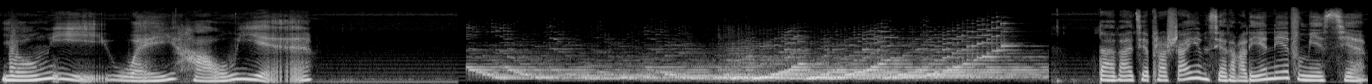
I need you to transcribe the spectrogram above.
永以为好也。Давайте прощаемся давление вместе.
